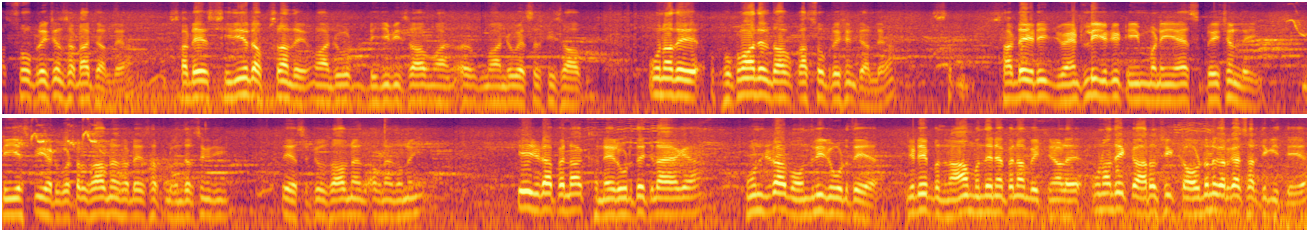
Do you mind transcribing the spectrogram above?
ਸੋ ਆਪਰੇਸ਼ਨ ਸਾਡਾ ਚੱਲ ਰਿਹਾ। ਸਾਡੇ ਸੀਨੀਅਰ ਅਫਸਰਾਂ ਦੇ, ਮਾਨਯੋਗ ਡੀਜੀਪੀ ਸਾਹਿਬ, ਮਾਨ- ਅਹ ਮਾਨਯੋਗ ਐਸਐਸਪੀ ਸਾਹਿਬ, ਉਹਨਾਂ ਦੇ ਹੁਕਮਾਂ ਦੇ ਮੁਤਾਬਕ ਆਸ ਆਪਰੇਸ਼ਨ ਚੱਲ ਰਿਹਾ। ਸਾਡੇ ਜਿਹੜੀ ਜੁਆਇੰਟਲੀ ਜਿਹੜੀ ਟੀਮ ਬਣੀ ਹੈ ਇਸ ਆਪਰੇਸ਼ਨ ਲਈ, ਡੀਐਸਪੀ ਹੈਡਕੁਆਟਰ ਸਾਹਿਬ ਨੇ ਸਾਡੇ ਸਰਪਲਵਿੰਦਰ ਸਿੰਘ ਜੀ ਤੇ ਐਸਐਚਓ ਸਾਹਿਬ ਨੇ ਆਪਣੇ ਦੋਨੋਂ ਹੀ ਇਹ ਜਿਹੜਾ ਪਹਿਲਾਂ ਖੰਨੇ ਰੋਡ ਤੇ ਚਲਾਇਆ ਗਿਆ, ਹੁਣ ਜਿਹੜਾ ਬੌਂਦਲੀ ਰੋਡ ਤੇ ਆ, ਜਿਹੜੇ ਬਦਨਾਮ ਬੰਦੇ ਨੇ ਪਹਿਲਾਂ ਵੇਚਣ ਵਾਲੇ, ਉਹਨਾਂ ਦੇ ਘਰ ਅਸੀਂ ਕਾਰਡਨ ਕਰਕੇ ਸਰਚ ਕੀਤੇ ਆ।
